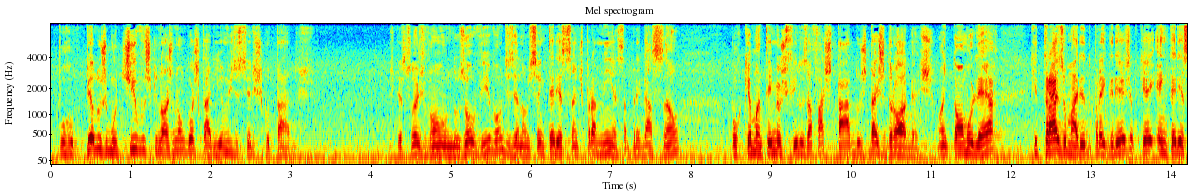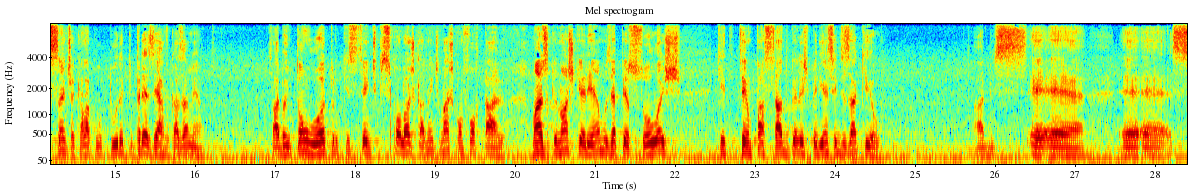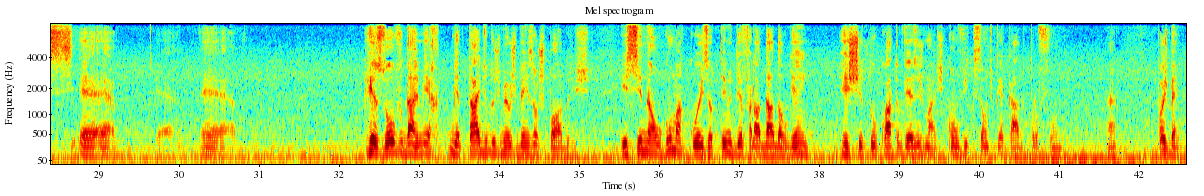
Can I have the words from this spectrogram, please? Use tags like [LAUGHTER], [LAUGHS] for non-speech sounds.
por, pelos motivos que nós não gostaríamos de ser escutados. As pessoas vão nos ouvir, vão dizer: não, isso é interessante para mim, essa pregação, porque mantém meus filhos afastados das drogas. Ou então a mulher que traz o marido para a igreja, porque é interessante aquela cultura que preserva o casamento. Sabe? Ou então o outro que se sente psicologicamente mais confortável. Mas o que nós queremos é pessoas que tenham passado pela experiência de Zaqueu. Sabe? É, é, é, é é, resolvo dar metade dos meus bens aos pobres. E se em alguma coisa eu tenho defraudado alguém, restituo quatro vezes mais. Convicção de pecado profundo. Né? Pois bem,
